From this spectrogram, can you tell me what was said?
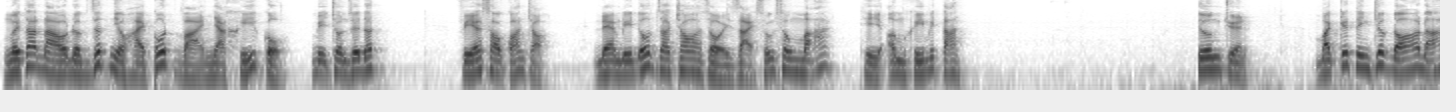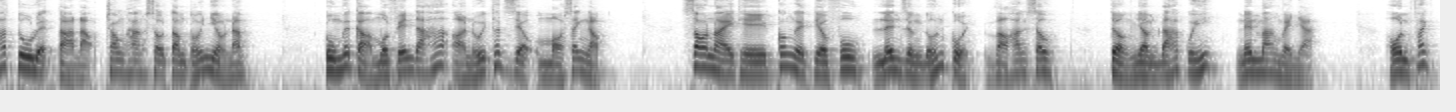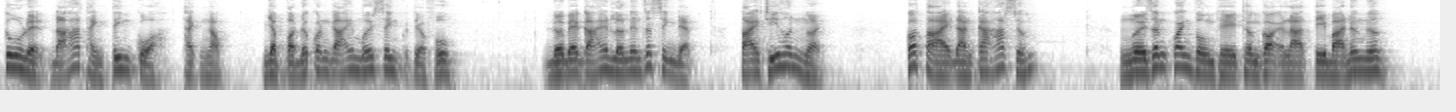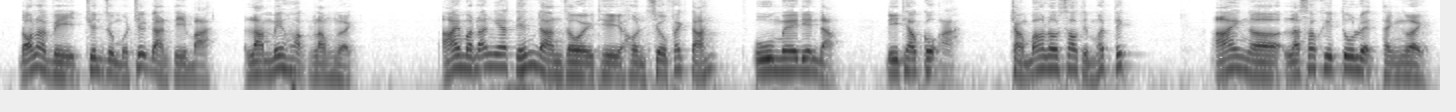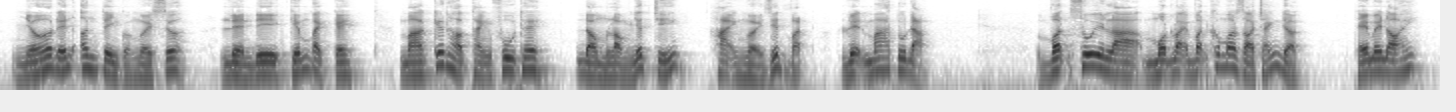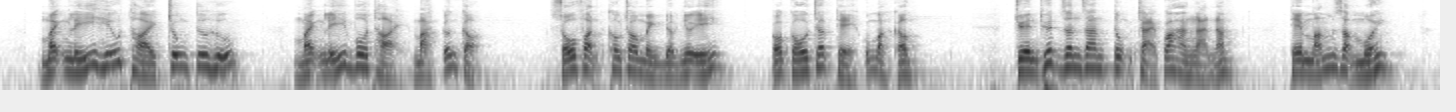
người ta đào được rất nhiều hài cốt và nhạc khí cổ bị chôn dưới đất. Phía sau quán trọ, đem đi đốt ra cho rồi giải xuống sông Mã thì âm khí mới tan. Tương truyền, Bạch Kết Tinh trước đó đã tu luyện tà đạo trong hang sâu tăm tối nhiều năm, cùng với cả một phiến đá ở núi Thất Diệu màu xanh ngọc sau này thì có người tiều phu lên rừng đốn củi vào hang sâu, tưởng nhầm đá quý nên mang về nhà. Hồn phách tu luyện đá thành tinh của Thạch Ngọc nhập vào đứa con gái mới sinh của tiểu phu. Đứa bé gái lớn lên rất xinh đẹp, tài trí hơn người. Có tài đàn ca hát sướng. Người dân quanh vùng thì thường gọi là tỳ bà nương nương. Đó là vì chuyên dùng một chiếc đàn tỳ bà làm mê hoặc lòng người. Ai mà đã nghe tiếng đàn rồi thì hồn siêu phách tán, u mê điên đảo, đi theo cô à. Chẳng bao lâu sau thì mất tích. Ai ngờ là sau khi tu luyện thành người, nhớ đến ân tình của người xưa, liền đi kiếm bạch kê, mà kết hợp thành phu thê, đồng lòng nhất trí, hại người giết vật, luyện ma tu đạo. Vận xui là một loại vận không bao giờ tránh được. Thế mới nói, mệnh lý hữu thời trung tư hữu, mệnh lý vô thời mà cưỡng cầu. Số phận không cho mình được như ý, có cố chấp thì cũng bằng không. Truyền thuyết dân gian tụng trải qua hàng ngàn năm, thêm mắm dặm muối,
